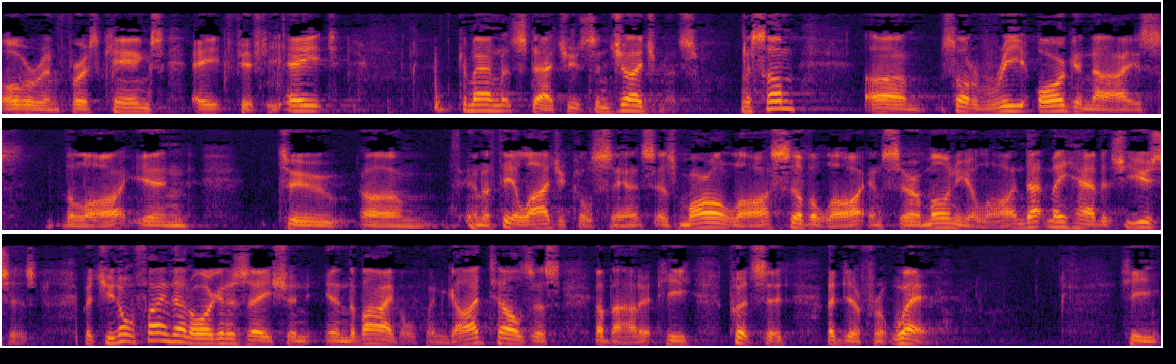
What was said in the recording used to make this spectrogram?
over in 1 Kings 8:58. Commandments, statutes, and judgments. Now some um, sort of reorganize the law in to, um, in a theological sense, as moral law, civil law, and ceremonial law, and that may have its uses. But you don't find that organization in the Bible. When God tells us about it, He puts it a different way. He,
